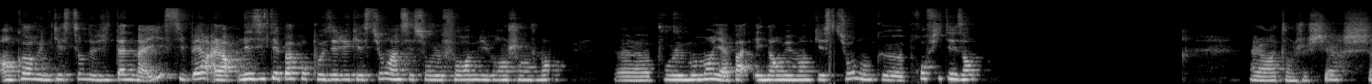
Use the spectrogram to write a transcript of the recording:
encore une question de Gitane Maïs, super. Alors, n'hésitez pas pour poser les questions, hein, c'est sur le forum du Grand Changement. Euh, pour le moment, il n'y a pas énormément de questions, donc euh, profitez-en. Alors, attends, je cherche.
